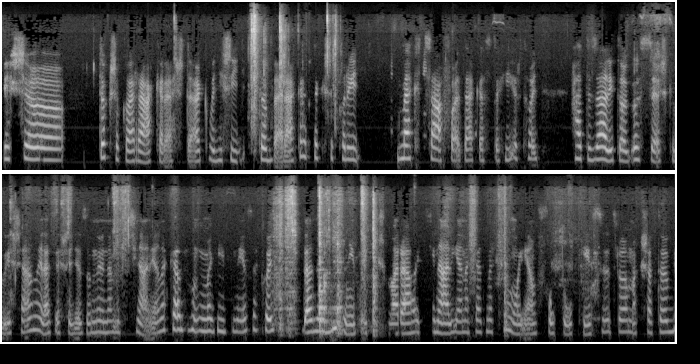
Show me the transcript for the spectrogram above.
és ö, tök sokan rákerestek, vagyis így többen rákerestek, és akkor így megcáfolták ezt a hírt, hogy hát ez állítólag összeesküvés elmélet, és hogy ez a nő nem is csinál ilyeneket, meg így nézek, hogy de azért bizonyíték is van rá, hogy csinál ilyeneket, meg csomó ilyen fotó készült róla, meg stb.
